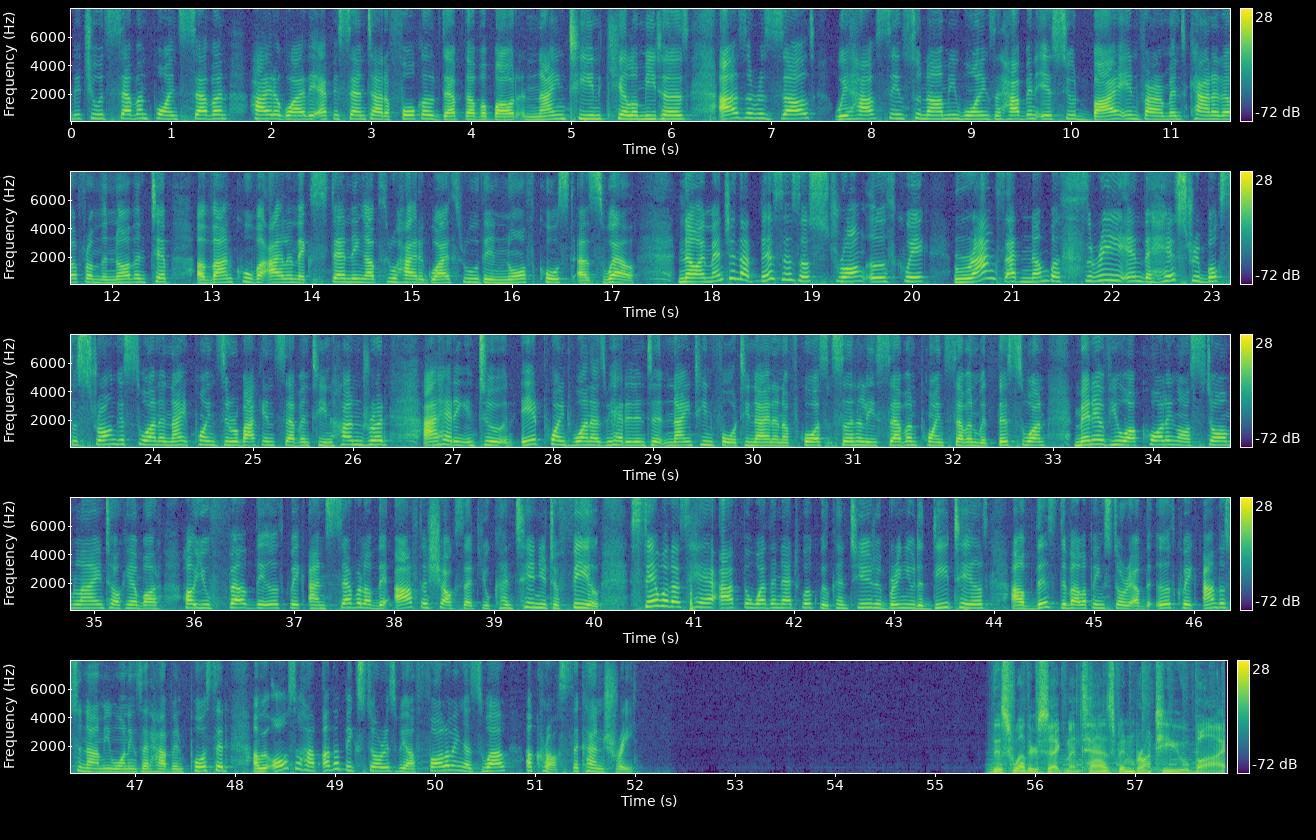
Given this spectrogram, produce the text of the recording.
Magnitude 7.7, Haida the epicenter at a focal depth of about 19 kilometers. As a result, we have seen tsunami warnings that have been issued by Environment Canada from the northern tip of Vancouver Island extending up through Haida through the north coast as well. Now, I mentioned that this is a strong earthquake ranks at number three in the history books, the strongest one, a 9.0 back in 1700, and heading into 8.1 as we headed into 1949, and of course, certainly 7.7 with this one. Many of you are calling our storm line, talking about how you felt the earthquake and several of the aftershocks that you continue to feel. Stay with us here at the Weather Network. We'll continue to bring you the details of this developing story of the earthquake and the tsunami warnings that have been posted. And we also have other big stories we are following as well across the country. This weather segment has been brought to you by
